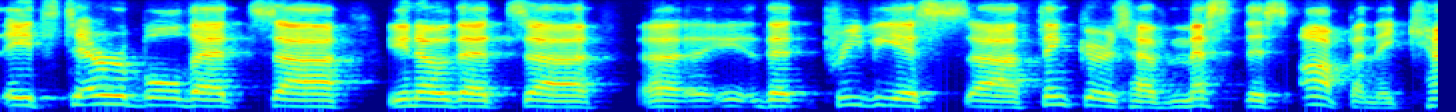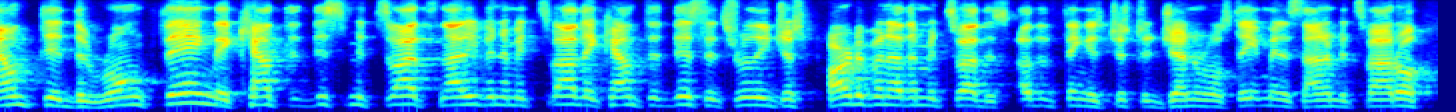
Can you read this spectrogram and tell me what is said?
it's terrible that, uh, you know, that, uh, uh, that previous uh, thinkers have messed this up and they counted the wrong thing. They counted this mitzvah. It's not even a mitzvah. They counted this. It's really just part of another mitzvah. This other thing is just a general statement. It's not a mitzvah at all.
